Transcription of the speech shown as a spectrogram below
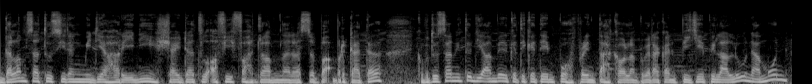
dalam satu sidang media hari ini, Syaidatul Afifah dalam nada sebab berkata, keputusan itu diambil ketika tempoh perintah kawalan pergerakan PKP lalu namun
